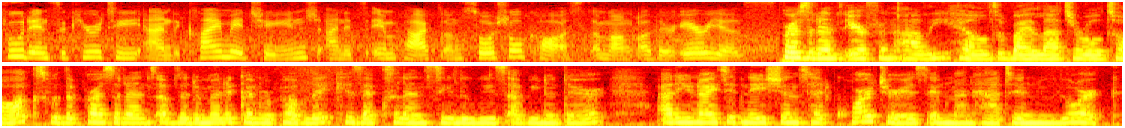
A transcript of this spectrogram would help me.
food insecurity and climate change and its impact on social costs, among other areas. President Irfan Ali held bilateral talks with the President of the Dominican Republic, His Excellency Luis Abinader, at the United Nations headquarters in Manhattan, New York.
